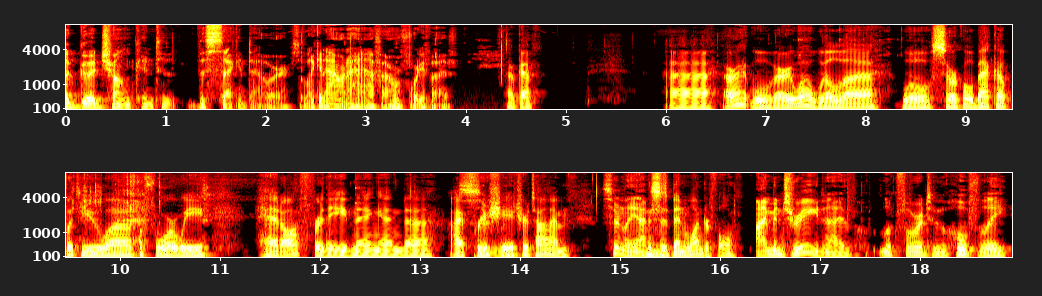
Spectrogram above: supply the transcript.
a good chunk into the second hour. So, like an hour and a half, hour and 45. Okay. Uh, all right. Well, very well. We'll uh, we'll circle back up with you uh, before we head off for the evening, and uh, I appreciate your time. Certainly, I'm, This has been wonderful. I'm intrigued, and I look forward to hopefully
